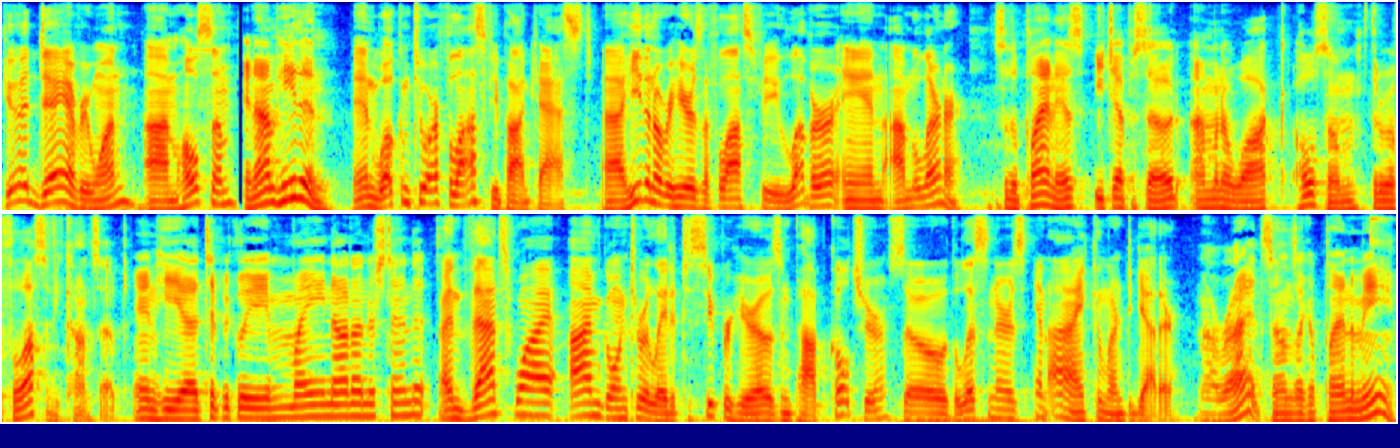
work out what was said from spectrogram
Good day, everyone. I'm Wholesome, And I'm Heathen. and welcome to our philosophy podcast. Uh, Heathen over here is a philosophy lover, and I'm the learner. So the plan is each episode I'm gonna walk Wholesome through a philosophy concept, and he uh, typically may not understand it. And that's why I'm going to relate it to superheroes and pop culture, so the listeners and I can learn together. All right, sounds like a plan to me.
